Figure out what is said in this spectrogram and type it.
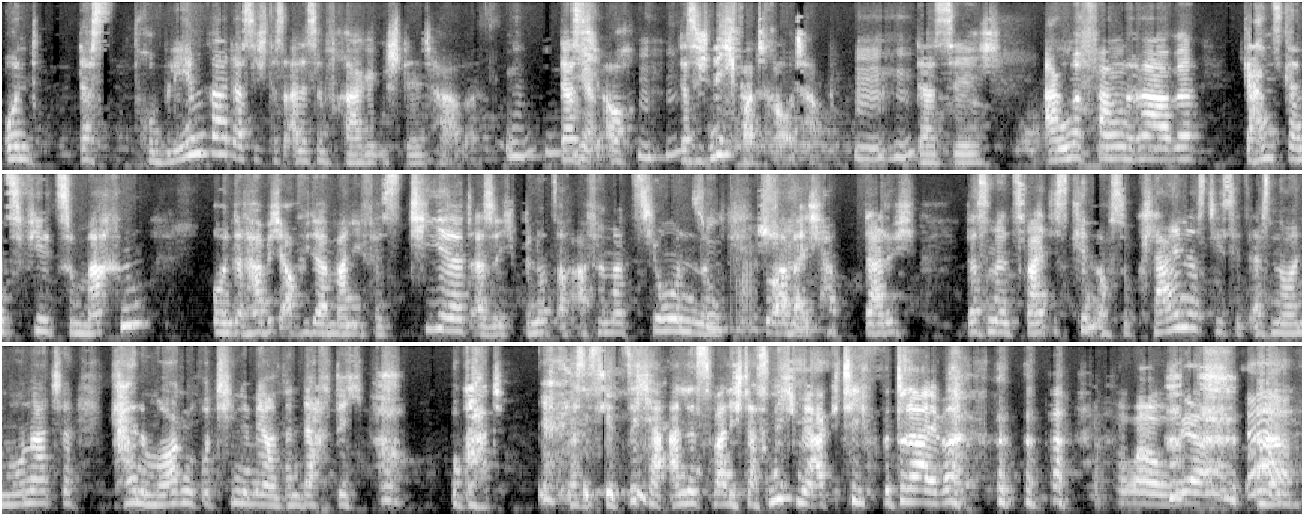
Und das Problem war, dass ich das alles in Frage gestellt habe. Mhm. Dass ja. ich auch, mhm. dass ich nicht vertraut habe. Mhm. Dass ich angefangen habe, ganz, ganz viel zu machen. Und dann habe ich auch wieder manifestiert. Also ich benutze auch Affirmationen Super, und so, aber ich habe dadurch, dass mein zweites Kind noch so klein ist, die ist jetzt erst neun Monate, keine Morgenroutine mehr. Und dann dachte ich, oh Gott, das ist jetzt sicher alles, weil ich das nicht mehr aktiv betreibe. Wow, ja. ja.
